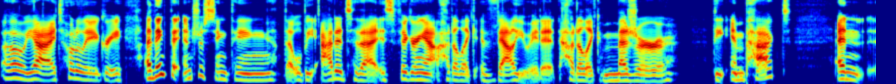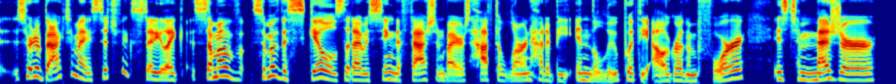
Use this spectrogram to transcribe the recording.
Oh, yeah, I totally agree. I think the interesting thing that will be added to that is figuring out how to like evaluate it, how to like measure the impact. And uh, sort of back to my Stitch Fix study, like some of some of the skills that I was seeing the fashion buyers have to learn how to be in the loop with the algorithm for is to measure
